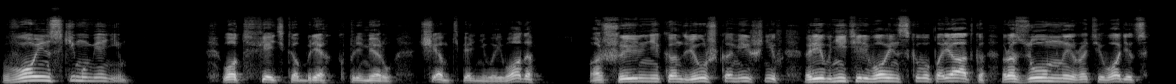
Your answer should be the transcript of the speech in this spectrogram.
воинским умением. Вот Федька Брех, к примеру, чем теперь не воевода, Ошильник Андрюшка Мишнев, ревнитель воинского порядка, разумный ративодец,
